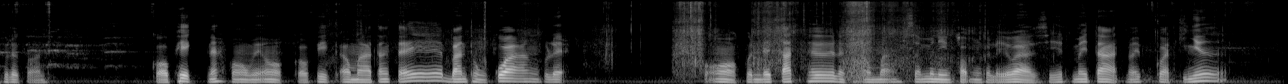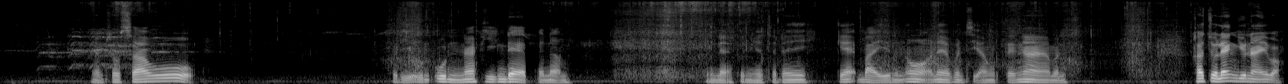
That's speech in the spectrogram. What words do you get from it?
เพื่อก่อนกอเพกนะพอไม่ออกกอเพกเอามาตั้งแต่บานถงกว้างพุ่นแหละพอออกเพิ่นได้ตัดเธอแล้วเอามาสมเณรขอบมันก็เลยว่าสิเฮ็ดไม่ตัดไว้กวาดกินเยอะยามเช้าๆพอดีอุ่นๆนะพิงแดดไปนำนี่แหละเพิ่นก็จะได้แกะใบมันอ้อเนี่ยเพิ่นเสียงแต่งามัน เขาจูแรงอยู่ไหนบอก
